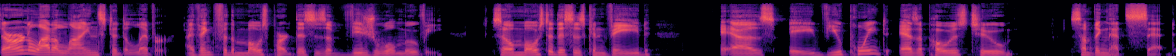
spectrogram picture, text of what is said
there aren't a lot of lines to deliver. I think for the most part this is a visual movie. So most of this is conveyed as a viewpoint as opposed to something that's said.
